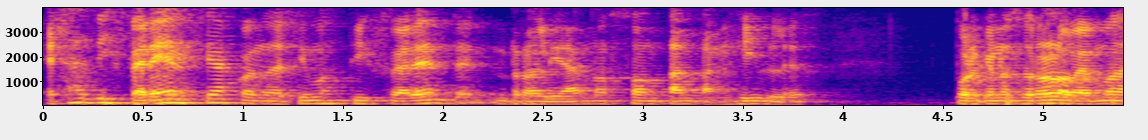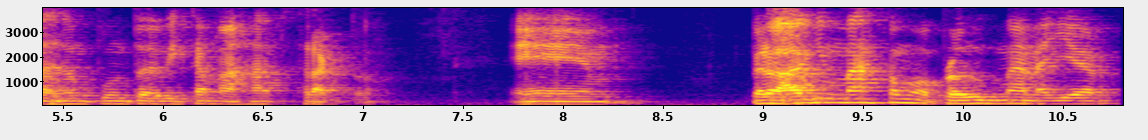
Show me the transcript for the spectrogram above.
esas diferencias, cuando decimos diferente, en realidad no son tan tangibles porque nosotros lo vemos desde un punto de vista más abstracto. Eh, pero alguien más como product manager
